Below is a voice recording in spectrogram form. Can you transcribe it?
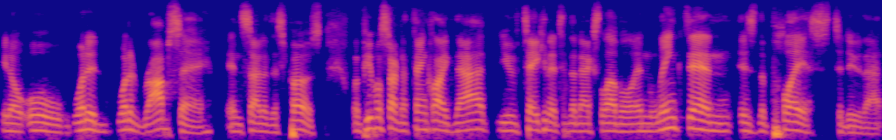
you know, oh, what did what did Rob say inside of this post? When people start to think like that, you've taken it to the next level, and LinkedIn is the place to do that.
